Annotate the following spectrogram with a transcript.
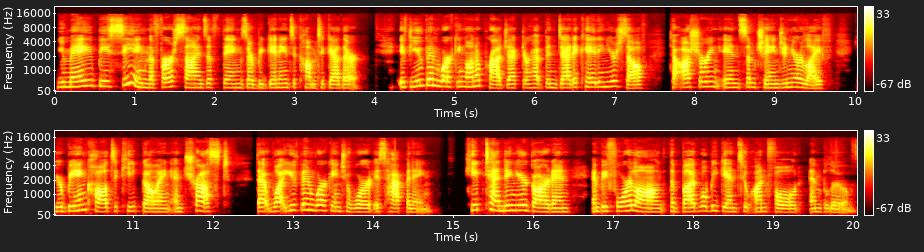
You may be seeing the first signs of things are beginning to come together. If you've been working on a project or have been dedicating yourself to ushering in some change in your life, you're being called to keep going and trust that what you've been working toward is happening. Keep tending your garden, and before long, the bud will begin to unfold and bloom.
